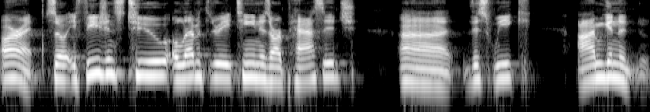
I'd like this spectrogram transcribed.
All right, so Ephesians 2 11 through 18 is our passage. Uh, this week, I'm going to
